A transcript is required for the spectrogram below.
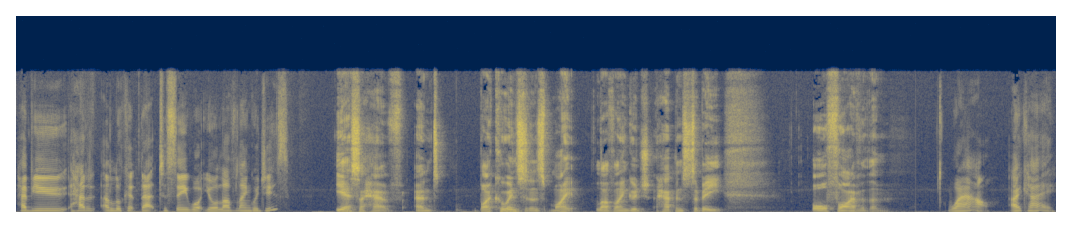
Have you had a look at that to see what your love language is? Yes, I have. And by coincidence, my love language happens to be all five of them. Wow. Okay.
